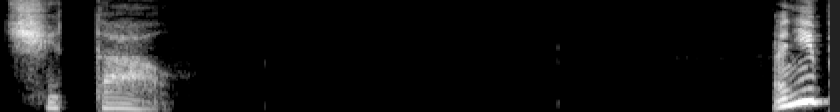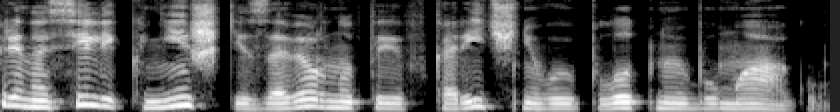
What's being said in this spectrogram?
читал. Они приносили книжки, завернутые в коричневую плотную бумагу.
